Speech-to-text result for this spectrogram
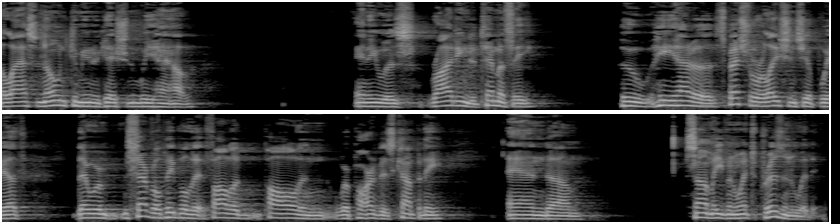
the last known communication we have. And he was writing to Timothy, who he had a special relationship with. There were several people that followed Paul and were part of his company, and um, some even went to prison with him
